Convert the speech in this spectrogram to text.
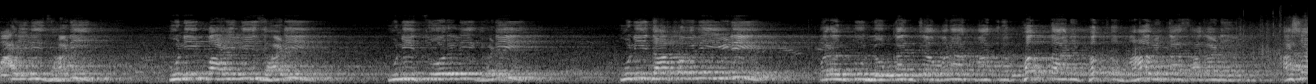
पाहिली झाडी कुणी पाहिली झाडी कुणी चोरली घडी कुणी दाखवली इडी परंतु लोकांच्या मनात मात्र फक्त आणि फक्त महाविकास आघाडी. अशा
